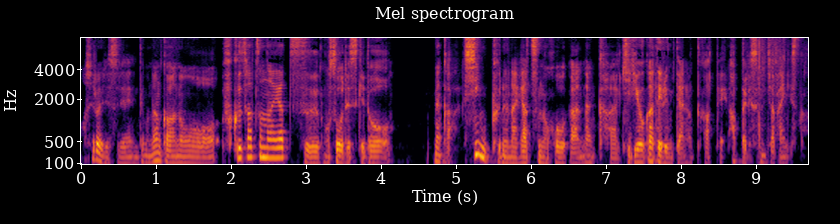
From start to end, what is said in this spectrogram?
面白いですね。でもなんかあの、複雑なやつもそうですけど、なんかシンプルなやつの方がなんか技量が出るみたいなのとかってあったりするんじゃないんですか？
